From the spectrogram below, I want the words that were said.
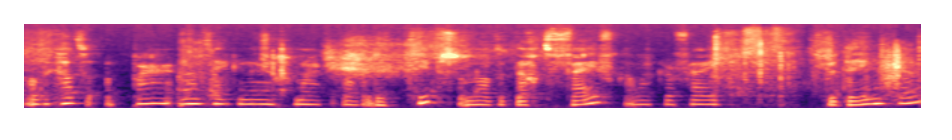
Want ik had een paar aantekeningen gemaakt over de tips. Omdat ik dacht, vijf, kan ik er vijf bedenken?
